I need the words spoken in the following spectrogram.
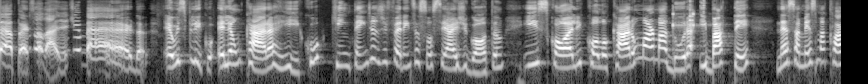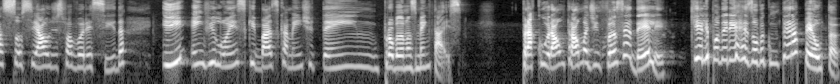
é personagem de merda. Eu explico. Ele é um cara rico que entende as diferenças sociais de Gotham e escolhe colocar uma armadura e bater nessa mesma classe social desfavorecida e em vilões que basicamente têm problemas mentais pra curar um trauma de infância dele. Que ele poderia resolver com um terapeuta.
